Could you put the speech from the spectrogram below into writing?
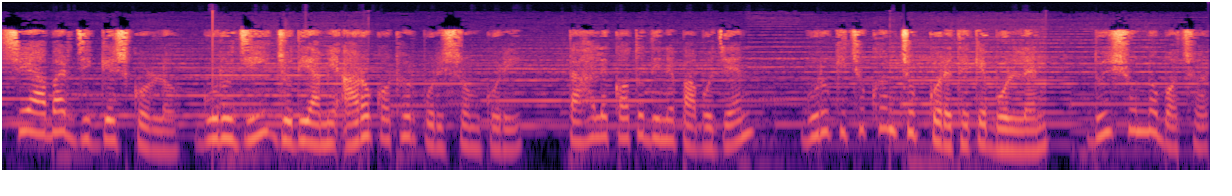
সে আবার জিজ্ঞেস করল, গুরুজি, যদি আমি আরও কঠোর পরিশ্রম করি, তাহলে কতদিনে পাবো জেন? গুরু কিছুক্ষণ চুপ করে থেকে বললেন, দুই শূন্য বছর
